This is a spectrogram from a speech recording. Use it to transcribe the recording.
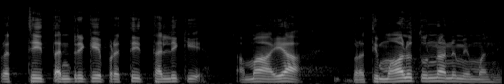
ప్రతి తండ్రికి ప్రతి తల్లికి అమ్మ అయ్యా బ్రతిమాలుతున్నాను మిమ్మల్ని.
